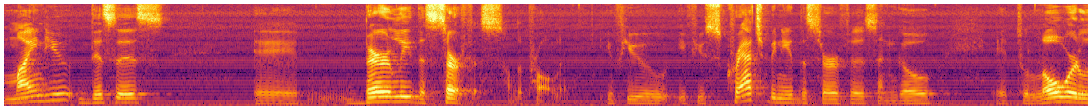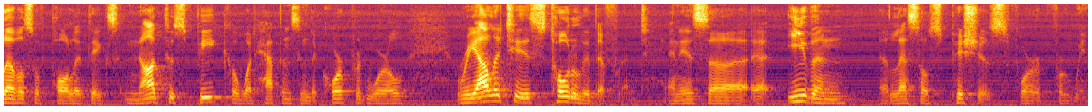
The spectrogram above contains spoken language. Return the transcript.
mind you, this is uh, barely the surface of the problem. If you, if you scratch beneath the surface and go uh, to lower levels of politics, not to speak of what happens in the corporate world, reality is totally different and is uh even uh, less auspicious for, for women.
